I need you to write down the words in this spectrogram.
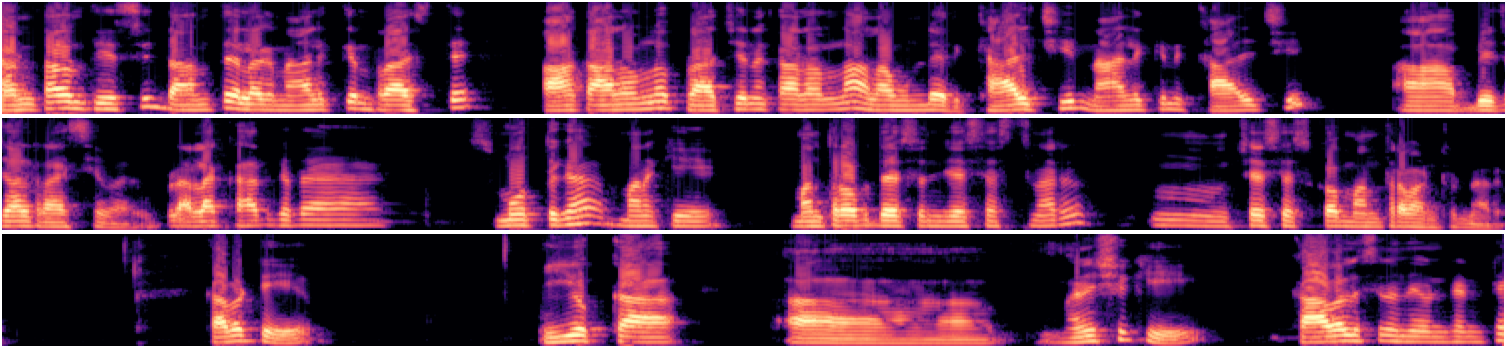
గంటను తీసి దాంతో ఇలాగ నాలికను రాస్తే ఆ కాలంలో ప్రాచీన కాలంలో అలా ఉండేది. కాల్చి నాలికని కాల్చి ఆ బీజాలు రాసేవారు. ఇప్పుడు అలా కాదు కదా. స్మూత్గా మనకి మంత్రోపదేశం చేసేస్తున్నారు. చేసేసుకో మంత్రం అంటున్నారు. కాబట్టి ఈ యొక్క మనిషికి కావలసినది ఏంటంటే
